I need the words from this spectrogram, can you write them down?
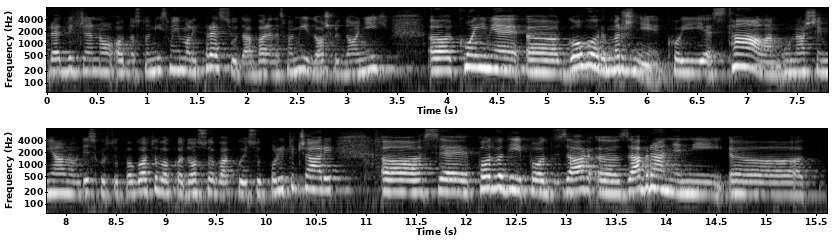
predviđeno, odnosno nismo imali presuda, barem da smo mi došli do njih, e, kojim je e, govor mržnje, koji je stalan u našem javnom diskursu, pogotovo kod osoba koji su političari, e, se podvodi pod e, zabranjeni e,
